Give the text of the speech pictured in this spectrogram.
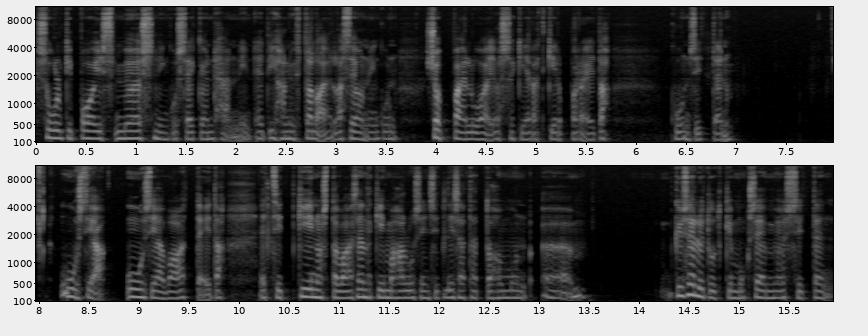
sulki pois myös niin kuin second handin, että ihan yhtä lailla se on niin kuin shoppailua, jossa kierrät kirppareita, kuin sitten uusia, uusia vaatteita. Et sit kiinnostavaa, sen takia mä halusin sit lisätä tuohon mun ö, kyselytutkimukseen myös sitten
